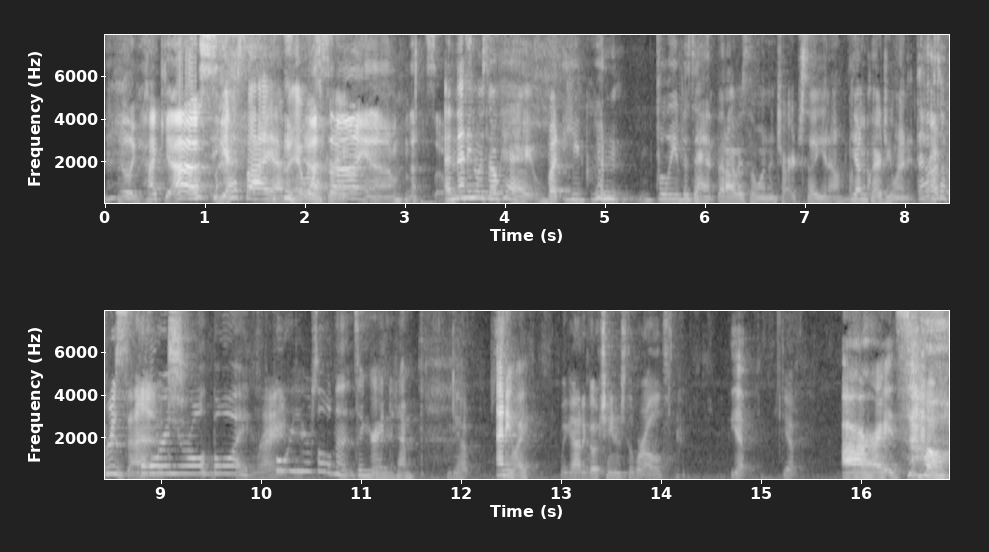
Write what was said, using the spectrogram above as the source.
You're like, heck yes. yes i am it was yes, great I am. That's so. and then he was okay but he couldn't believe his aunt that i was the one in charge so you know young clergy went that Represent. was a four-year-old boy Right. four years old and it's ingrained in him yep. anyway We got to go change the world. yep Yep. All right, so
